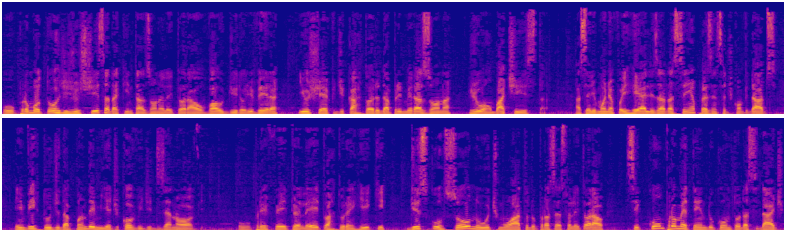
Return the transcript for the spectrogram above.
o promotor de justiça da quinta zona eleitoral, Valdir Oliveira, e o chefe de cartório da primeira zona, João Batista. A cerimônia foi realizada sem a presença de convidados, em virtude da pandemia de Covid-19. O prefeito eleito, Arthur Henrique, discursou no último ato do processo eleitoral, se comprometendo com toda a cidade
